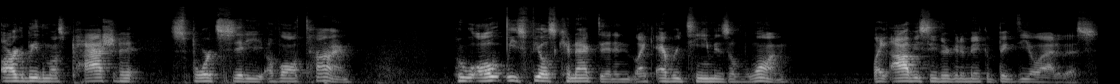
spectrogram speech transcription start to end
arguably the most passionate sports city of all time, who always feels connected and like every team is of one, like obviously they're gonna make a big deal out of this.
